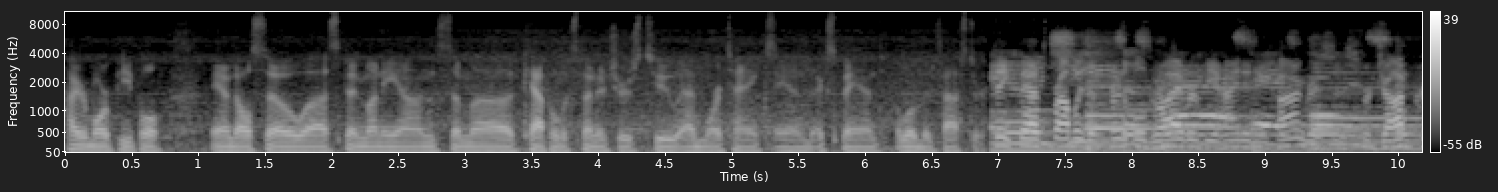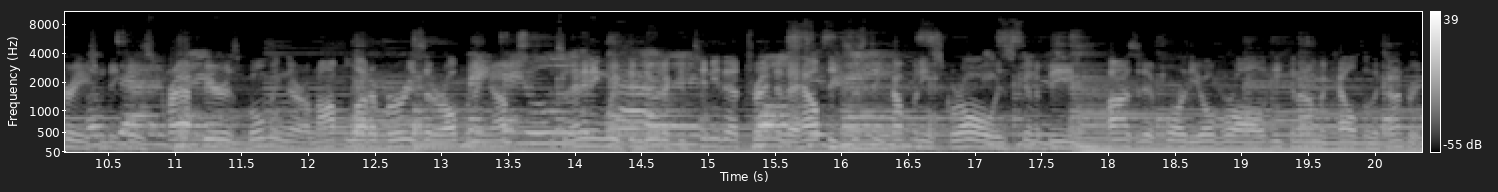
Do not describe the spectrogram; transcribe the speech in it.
hire more people and also uh, spend money on some uh, capital expenditures to add more tanks and expand a little bit faster. I think that's probably the principal driver behind it in Congress is for job creation because craft beer is booming. There are an awful lot of breweries that are opening up. So anything we can do to continue that trend and to help the existing companies grow is going to be positive for the overall economic health of the country.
